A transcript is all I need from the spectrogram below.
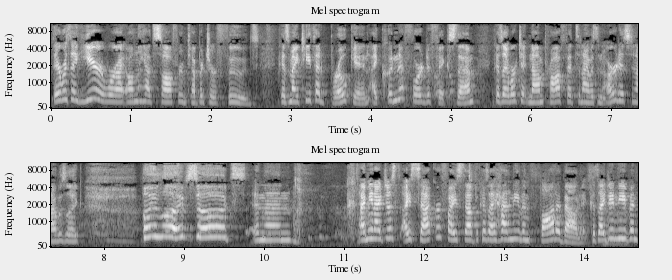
There was a year where I only had soft room temperature foods because my teeth had broken. I couldn't afford to fix them because I worked at nonprofits and I was an artist, and I was like, my life sucks. And then I mean, I just I sacrificed that because I hadn't even thought about it because I didn't even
